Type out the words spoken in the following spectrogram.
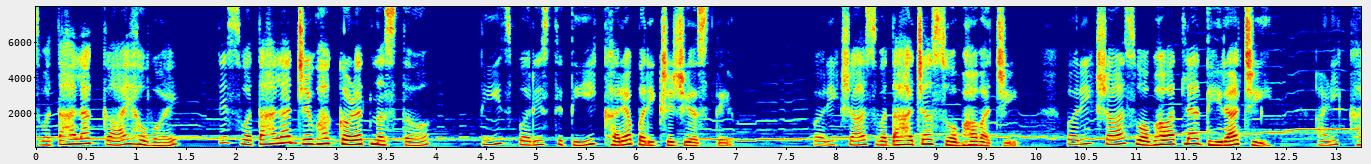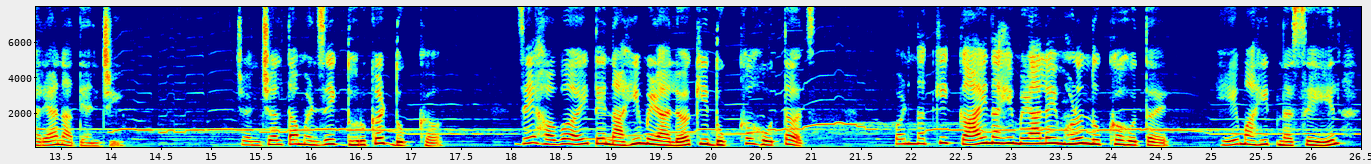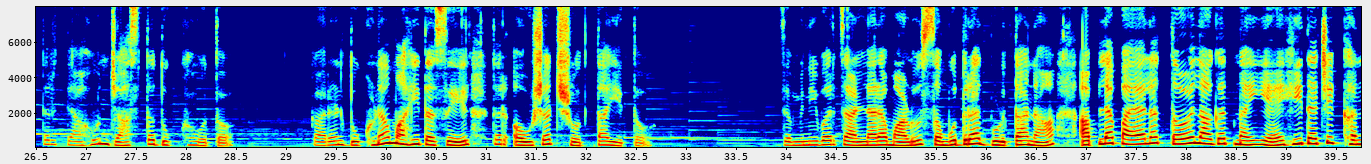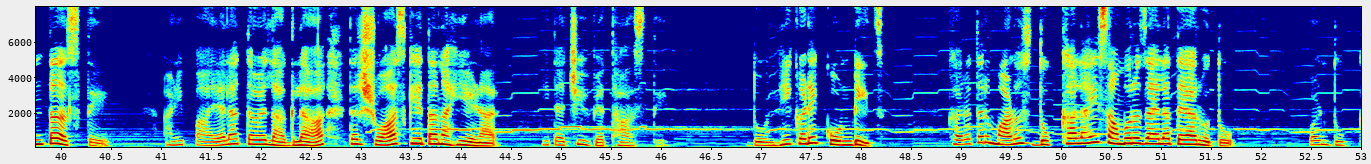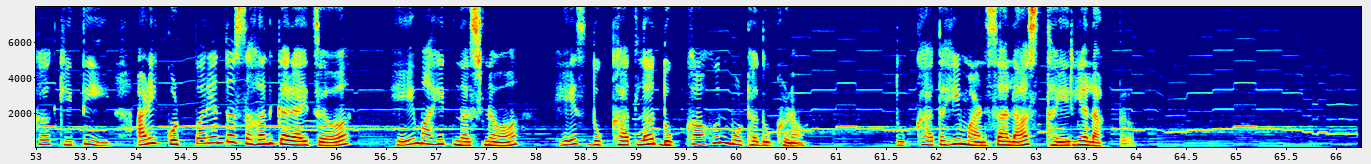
स्वतःला काय हवंय ते स्वतःला जेव्हा कळत नसतं तीच परिस्थिती खऱ्या परीक्षेची असते. परीक्षा स्वतःच्या स्वभावाची परीक्षा स्वभावातल्या धीराची आणि खऱ्या नात्यांची. चंचलता म्हणजे एक धुरकट दुःख. जे हवंय ते नाही मिळालं की दुःख होतंच. पण नक्की काय नाही मिळालंय म्हणून दुःख होतंय हे माहीत नसेल तर त्याहून जास्त दुःख होतं. कारण दुखणं माहीत असेल तर औषध शोधता येतं. जमिनीवर चालणारा माणूस समुद्रात बुडताना आपल्या पायाला तळ लागत नाहीये ही त्याची खंत असते. आणि पायाला तळ लागला तर श्वास घेता नाही येणार ही त्याची व्यथा असते. दोन्हीकडे कोंडीच. खरं तर माणूस दुःखालाही सामोरं जायला तयार होतो. पण दुःख किती आणि कुठपर्यंत सहन करायचं हे माहीत नसणं हेच दुःखातलं दुःखाहून मोठं दुखणं. दुःखातही माणसाला स्थैर्य लागतं.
